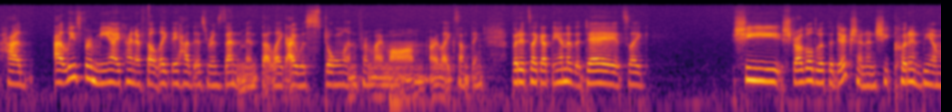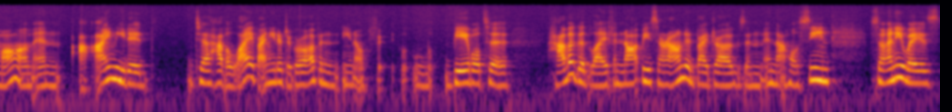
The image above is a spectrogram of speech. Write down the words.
had at least for me I kind of felt like they had this resentment that like I was stolen from my mom or like something. But it's like at the end of the day it's like she struggled with addiction and she couldn't be a mom and I needed to have a life. I needed to grow up and, you know, f- be able to have a good life and not be surrounded by drugs and, and that whole scene. So anyways,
